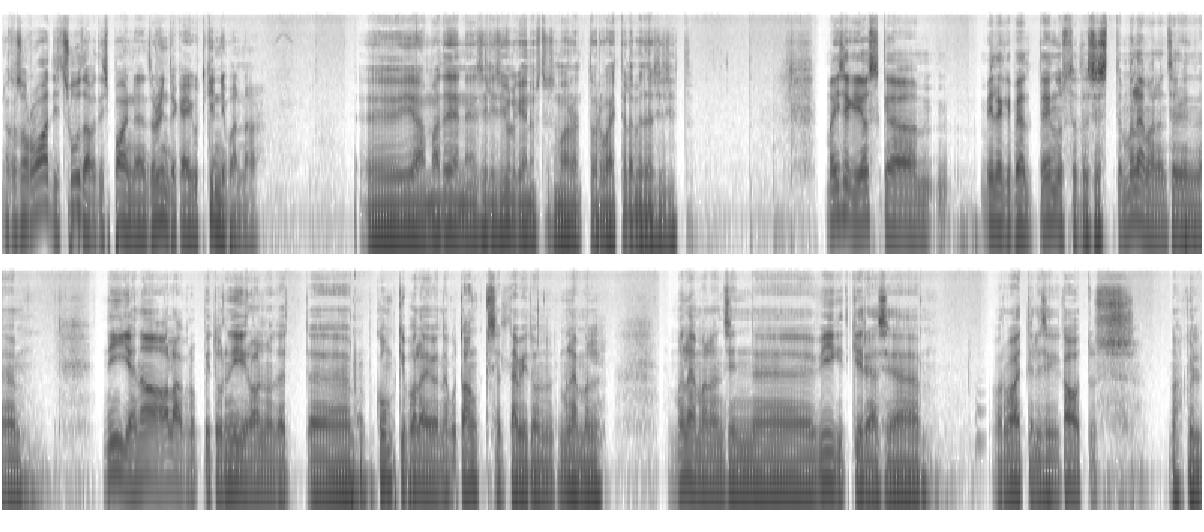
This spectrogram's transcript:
no kas horvaadid suudavad Hispaania need ründekäigud kinni panna? Äh, jaa, ma teen sellise julge ennustuse, ma arvan, et Horvaatia läheb edasi siit. ma isegi ei oska millegi pealt ennustada, sest mõlemal on selline nii ja naa alagrupi turniir olnud, et äh, kumbki pole ju nagu tank sealt läbi tulnud, mõlemal, mõlemal on siin äh, viigid kirjas ja Horvaatial isegi kaotus, noh küll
